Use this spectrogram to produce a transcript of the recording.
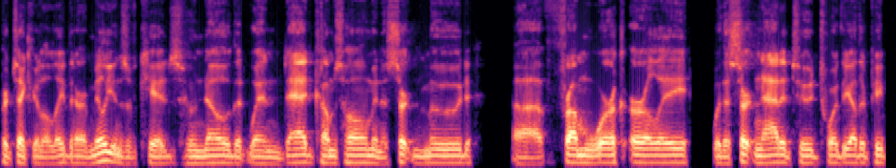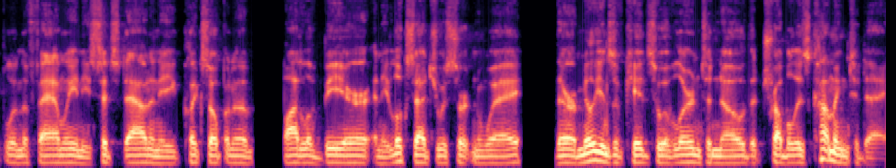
particularly. There are millions of kids who know that when dad comes home in a certain mood uh, from work early with a certain attitude toward the other people in the family, and he sits down and he clicks open a bottle of beer and he looks at you a certain way, there are millions of kids who have learned to know that trouble is coming today.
